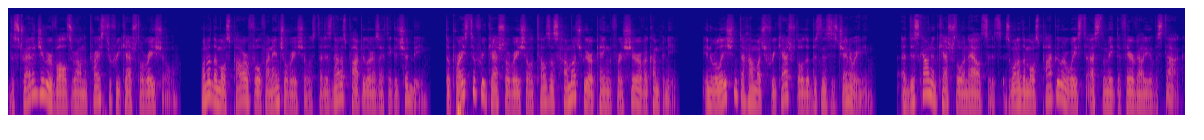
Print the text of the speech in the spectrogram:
The strategy revolves around the price to free cash flow ratio, one of the most powerful financial ratios that is not as popular as I think it should be. The price to free cash flow ratio tells us how much we are paying for a share of a company in relation to how much free cash flow the business is generating. A discounted cash flow analysis is one of the most popular ways to estimate the fair value of a stock.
